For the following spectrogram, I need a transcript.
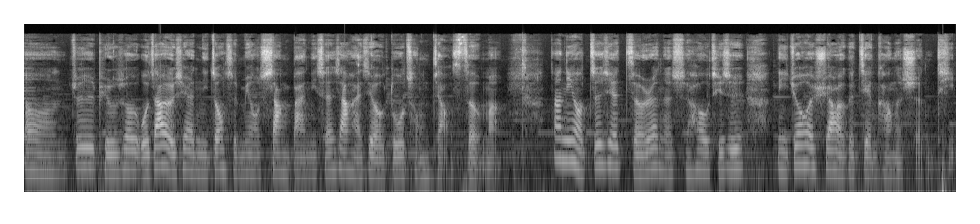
嗯，就是比如说，我知道有些人，你纵使没有上班，你身上还是有多重角色。那你有这些责任的时候，其实你就会需要一个健康的身体。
